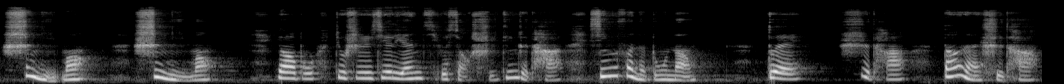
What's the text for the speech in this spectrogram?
是你吗？是你吗？”要不就是接连几个小时盯着他，兴奋地嘟囔：“对，是他，当然是他。”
